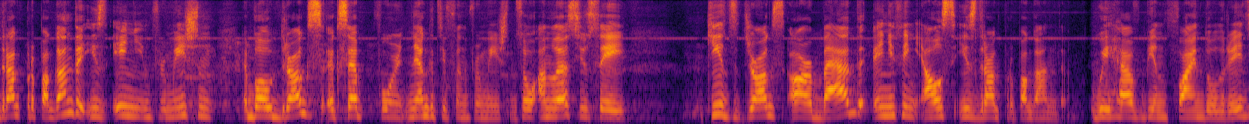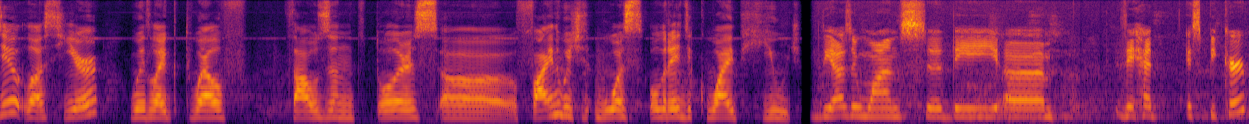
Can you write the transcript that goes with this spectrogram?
Drug propaganda is any information about drugs except for negative information. So unless you say kids drugs are bad, anything else is drug propaganda. We have been fined already last year with like twelve thousand uh, dollars fine, which was already quite huge. The other ones, uh, they um, they had a speaker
